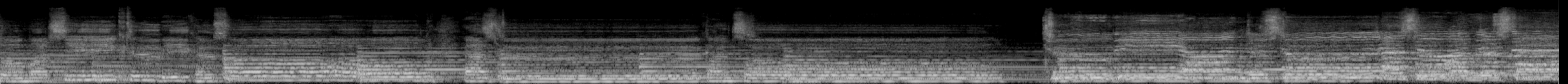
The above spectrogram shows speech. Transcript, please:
So much seek to be consoled as to console. To be understood as to understand,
